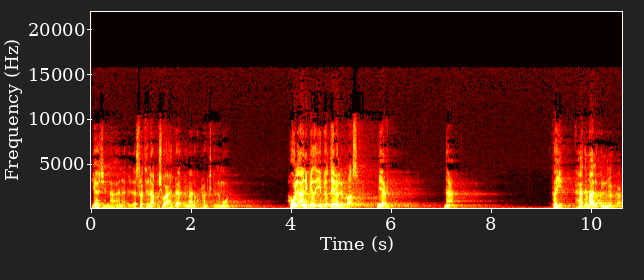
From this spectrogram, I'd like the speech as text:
يا جماعة أنا إذا صرت أناقش واحد ما لكم حق تتكلمون هو الآن يبي يطير اللي براسه. ميعي. نعم. طيب هذا ما لكل المنفعة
